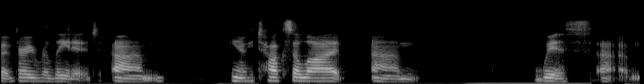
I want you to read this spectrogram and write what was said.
but very related. Um, you know, he talks a lot um, with um,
